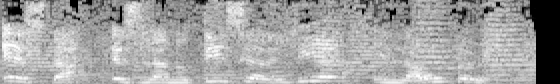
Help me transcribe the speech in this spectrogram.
Esta es la noticia del día en la UPB.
